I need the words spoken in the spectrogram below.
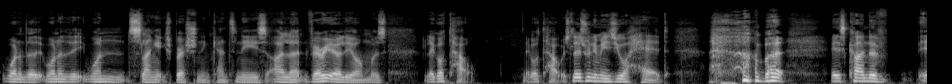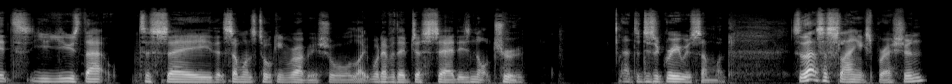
One of the one of the one slang expression in Cantonese I learnt very early on was "lego tao," "lego tao," which literally means your head, but it's kind of it's you use that to say that someone's talking rubbish or like whatever they've just said is not true, and to disagree with someone. So that's a slang expression,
